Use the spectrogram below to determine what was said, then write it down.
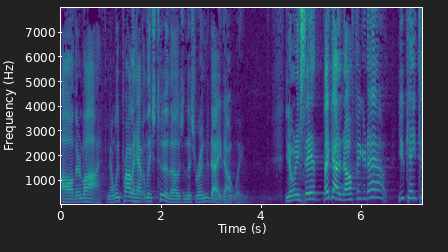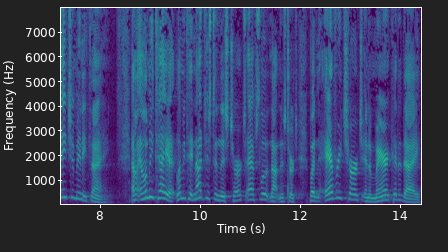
all their life. Now, we probably have at least two of those in this room today, don't we? You know what he said? They got it all figured out. You can't teach them anything. And, and, let me tell you, let me tell you, not just in this church, absolutely not in this church, but in every church in America today,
